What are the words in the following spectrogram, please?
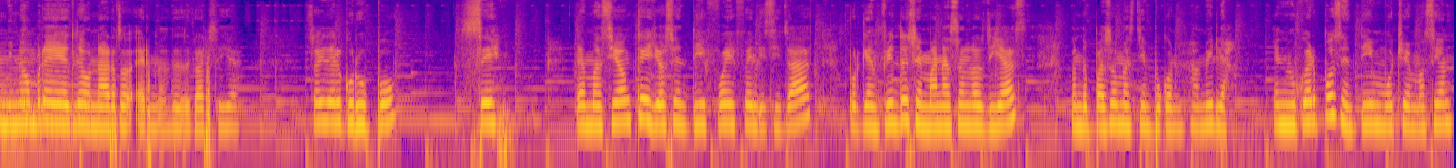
Mi nombre es Leonardo Hernández García. Soy del grupo C. La emoción que yo sentí fue felicidad porque en fin de semana son los días cuando paso más tiempo con mi familia. En mi cuerpo sentí mucha emoción.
